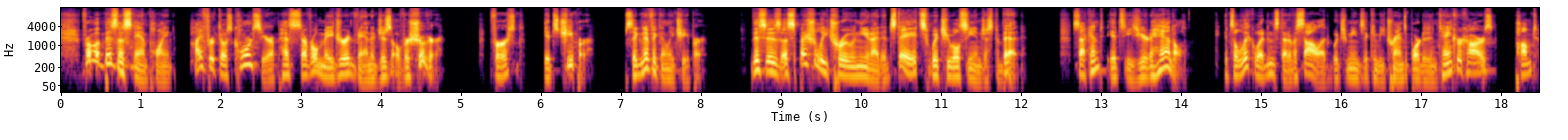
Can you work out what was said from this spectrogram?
From a business standpoint, high fructose corn syrup has several major advantages over sugar. First, it's cheaper, significantly cheaper. This is especially true in the United States, which you will see in just a bit. Second, it's easier to handle. It's a liquid instead of a solid, which means it can be transported in tanker cars, pumped,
